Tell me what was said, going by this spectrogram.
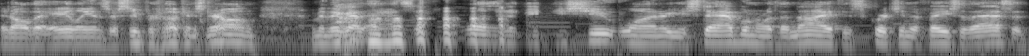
and all the aliens are super fucking strong. I mean, they got acid blood. I mean, you shoot one or you stab one with a knife, it's scorching the face with acid.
